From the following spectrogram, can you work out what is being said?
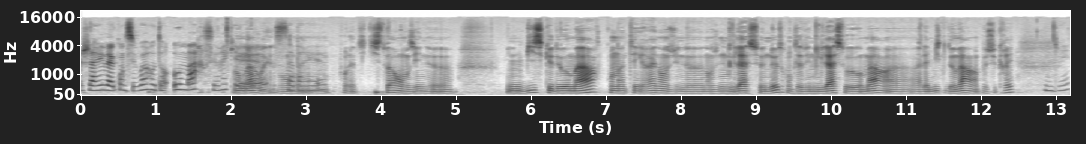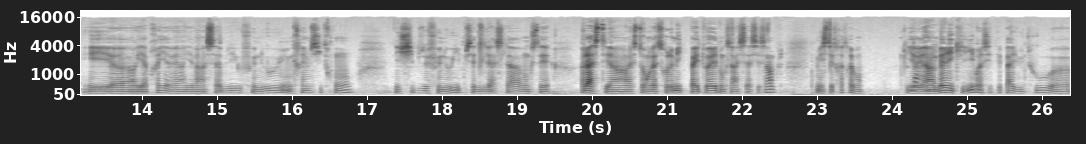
j'arrive à concevoir, autant homard, c'est vrai que ça paraît... Euh, pour la petite histoire, on faisait une, une bisque de homard qu'on intégrait dans une, dans une glace neutre, donc ça faisait une glace au homard, à la bisque de homard un peu sucrée. Et, et, après, il y, avait, y avait un sablé au fenouil, une crème citron, des chips de fenouil, et puis cette glace-là, donc c'était... Voilà, c'était un restaurant gastronomique, pas étoilé, donc ça restait assez simple, mais c'était très très bon. Il y avait bah un bel équilibre et c'était pas du tout. Euh,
